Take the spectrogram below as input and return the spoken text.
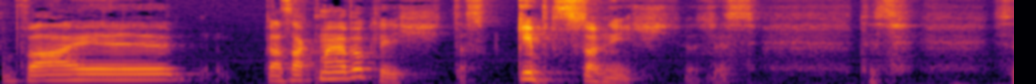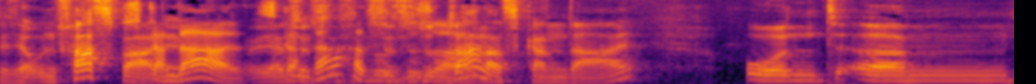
weil da sagt man ja wirklich, das gibt's doch nicht. Das ist, das, das ist ja unfassbar. Skandal, Ja, Skandal das, ist- das ist ein totaler Skandal. Und ähm,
